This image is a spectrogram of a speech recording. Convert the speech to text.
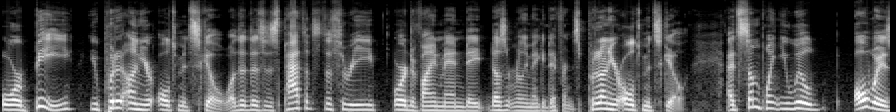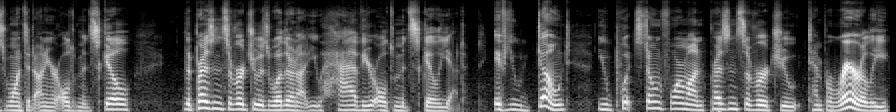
or B, you put it on your ultimate skill. Whether this is Path of the Three or Divine Mandate doesn't really make a difference. Put it on your ultimate skill. At some point, you will always want it on your ultimate skill. The presence of virtue is whether or not you have your ultimate skill yet. If you don't, you put stone form on presence of virtue temporarily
